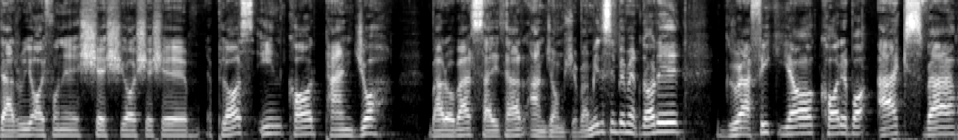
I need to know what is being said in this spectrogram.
در روی آیفون 6 یا 6 پلاس این کار 50 برابر سریعتر انجام میشه. و می‌رسیم به مقدار گرافیک یا کار با عکس و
